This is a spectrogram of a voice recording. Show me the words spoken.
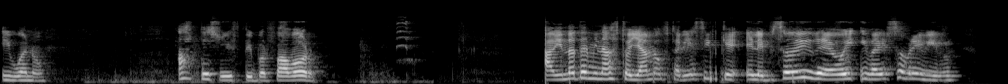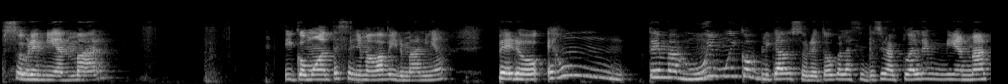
Y bueno. Hazte Swifty, por favor. Habiendo terminado esto ya, me gustaría decir que el episodio de hoy iba a ir sobre, sobre Myanmar. Y como antes se llamaba Birmania. Pero es un tema muy, muy complicado, sobre todo con la situación actual de Myanmar.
